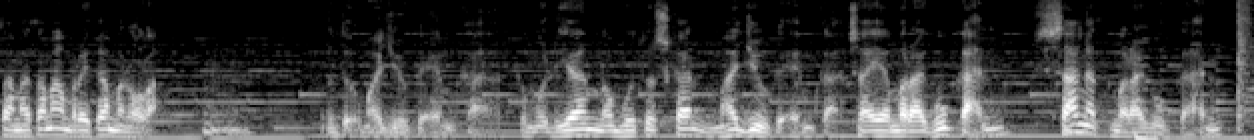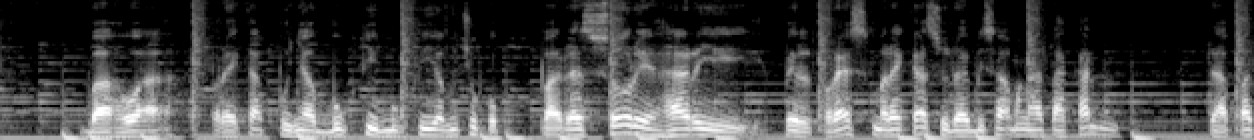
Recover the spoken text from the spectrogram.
Pertama-tama mereka menolak untuk maju ke MK. Kemudian memutuskan maju ke MK. Saya meragukan, sangat meragukan bahwa mereka punya bukti-bukti yang cukup. Pada sore hari Pilpres mereka sudah bisa mengatakan dapat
